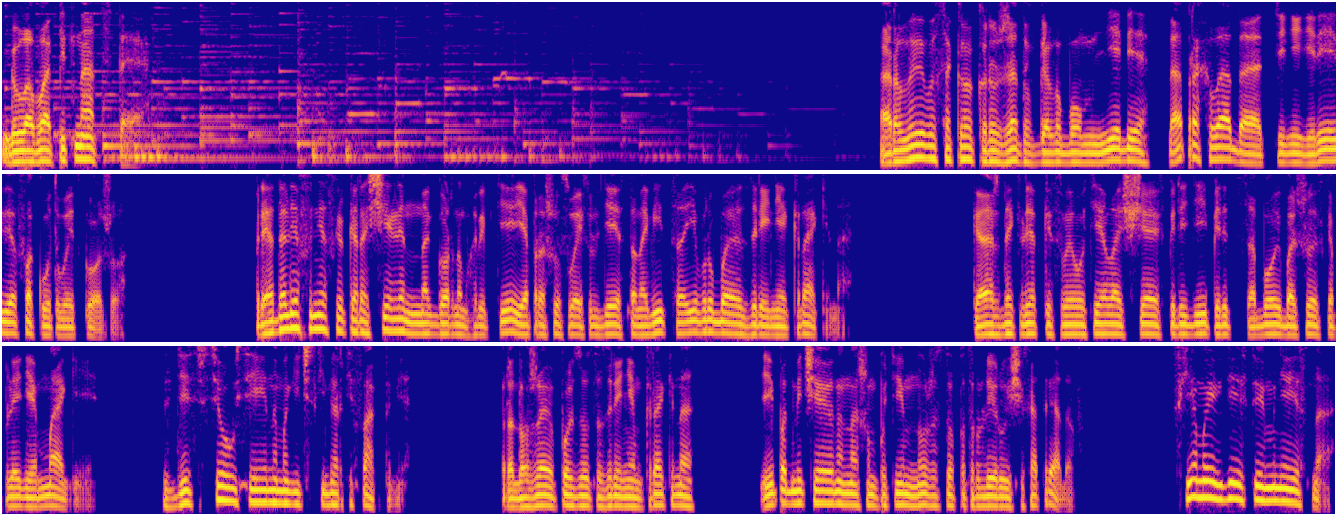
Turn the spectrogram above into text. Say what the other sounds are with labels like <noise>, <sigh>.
Глава 15 Орлы высоко кружат в голубом небе, а прохлада от тени деревьев окутывает кожу. Преодолев несколько расщелин на горном хребте, я прошу своих людей остановиться и врубаю зрение Кракена. Каждой клеткой своего тела ощущаю впереди перед собой большое скопление магии. Здесь все усеяно магическими артефактами. Продолжаю пользоваться зрением Кракена и подмечаю на нашем пути множество патрулирующих отрядов. Схема их действий мне ясна.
